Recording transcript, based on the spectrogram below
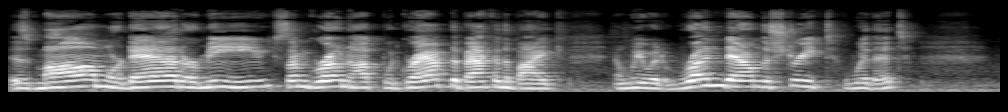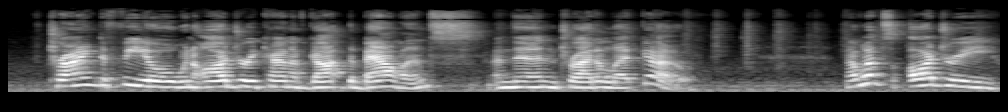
Is mom or dad or me, some grown up, would grab the back of the bike and we would run down the street with it trying to feel when Audrey kind of got the balance and then try to let go. Now, once Audrey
